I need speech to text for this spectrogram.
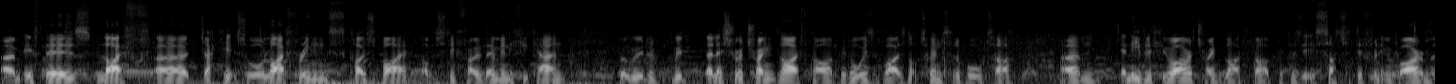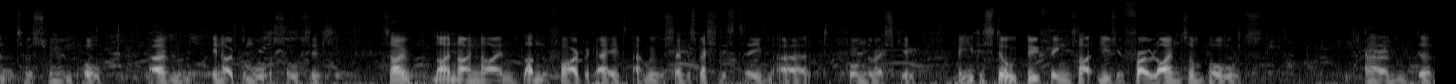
Um, if there's life uh, jackets or life rings close by, obviously throw them in if you can. But we'd, we'd, unless you're a trained lifeguard, we'd always advise not to enter the water. Um, and even if you are a trained lifeguard, because it is such a different environment to a swimming pool, um, in open water sources. So 999, London Fire Brigade, and we will send a specialist team uh, to perform the rescue. But you can still do things like using throw lines on boards, um, the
